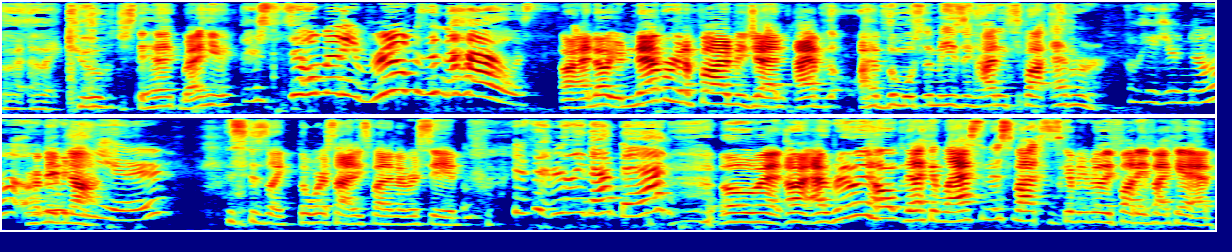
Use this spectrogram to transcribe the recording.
All right, all right, cool. Just stay right here. there's so many rooms in the house. All right, I know you're never gonna find me, Jen. I have the I have the most amazing hiding spot ever. Okay, you're not Or over maybe not. here. This is like the worst hiding spot I've ever seen. Is it really that bad? Oh man! All right, I really hope that I can last in this spot because it's gonna be really funny if I can.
